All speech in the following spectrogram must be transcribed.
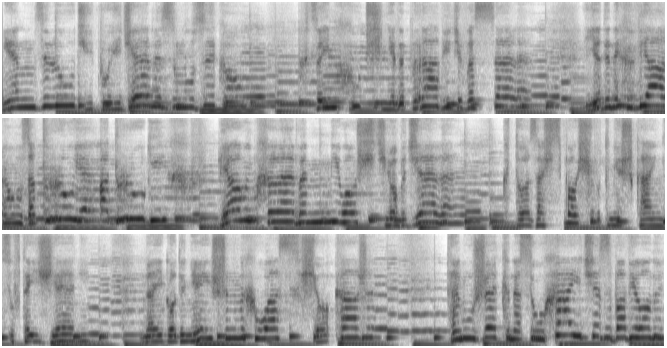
Między ludzi pójdziemy z muzyką. Chcę im hucznie wyprawić wesele. Jednych wiarą zatruje, a drugich Białym chlebem miłości obdzielę. Kto zaś spośród mieszkańców tej ziemi Najgodniejszym mych łask się okaże Temu rzeknę, słuchajcie zbawionych,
